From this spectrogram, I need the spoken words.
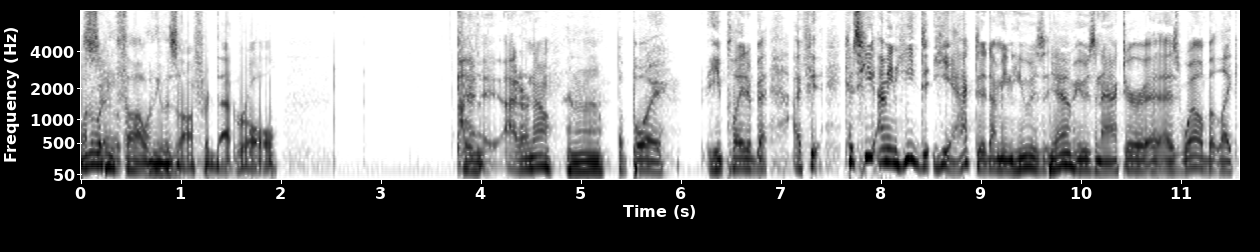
I wonder what he thought when he was offered that role. I, I don't know. I don't know. but boy, he played it. Be- I feel because he. I mean, he he acted. I mean, he was. Yeah. Yeah. he was an actor as well. But like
